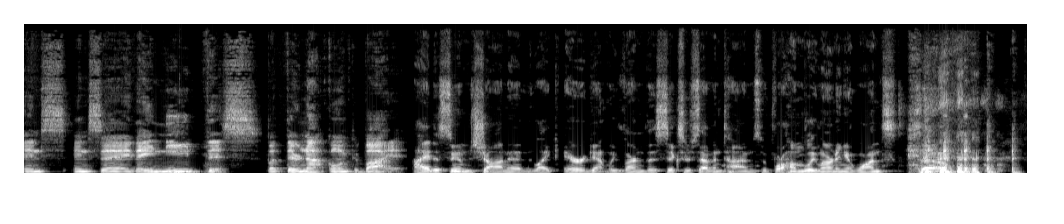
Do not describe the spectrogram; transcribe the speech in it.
and, and say they need this, but they're not going to buy it. I had assumed Sean had like arrogantly learned this six or seven times before humbly learning it once. So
